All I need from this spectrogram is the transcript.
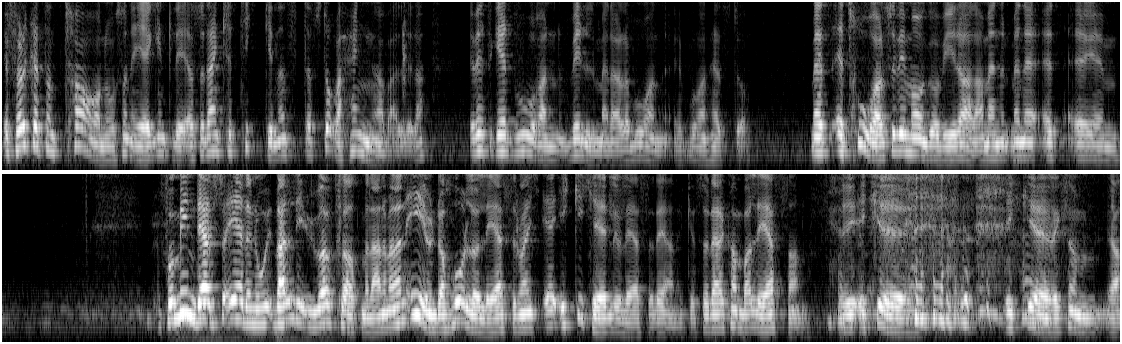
jeg føler ikke at han tar noe sånn egentlig. altså Den kritikken den, den står og henger veldig. da. Jeg vet ikke helt hvor han vil med det, eller hvor han, hvor han helt står. Men jeg, jeg, tror altså vi må gå videre. da, men, men jeg, For min del så er det noe veldig uavklart med denne. Men den er underholdende å lese. Den er ikke kjedelig å lese, det er den ikke. Så dere kan bare lese den. Ikke, ikke liksom, ja,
